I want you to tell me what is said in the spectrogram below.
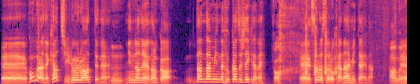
えー今回はねキャッチいろいろあってね、うんみんなねなんかだんだんみんな復活してきたね、あ、えーそろそろかなみたいな、あなるほ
